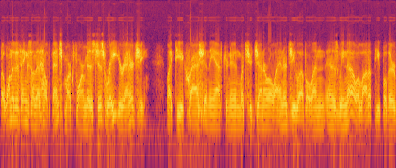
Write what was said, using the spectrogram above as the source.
But one of the things on that health benchmark form is just rate your energy. Like, do you crash in the afternoon? What's your general energy level? And, and as we know, a lot of people they're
